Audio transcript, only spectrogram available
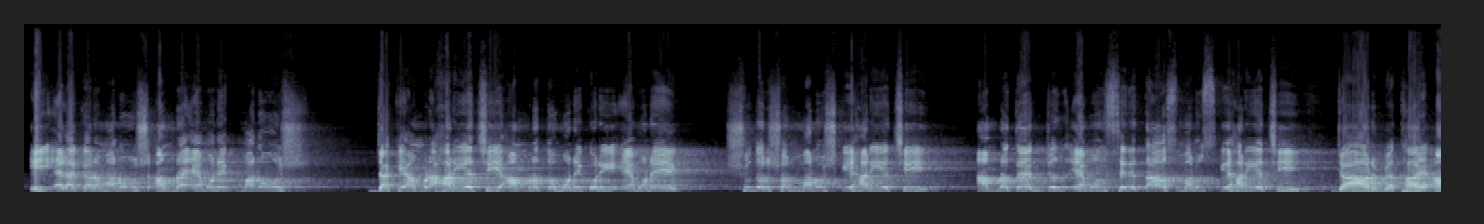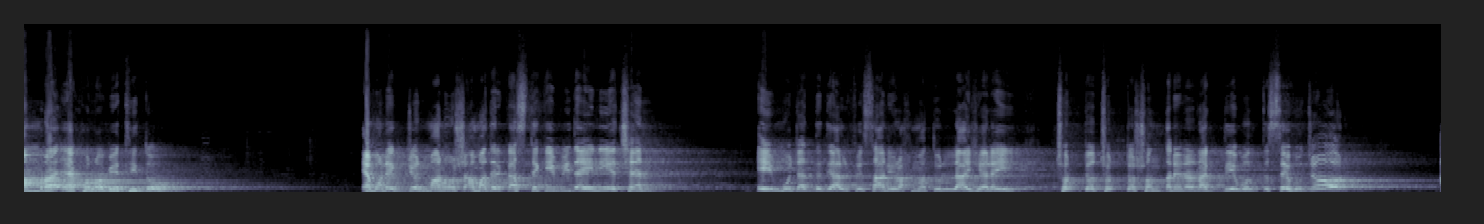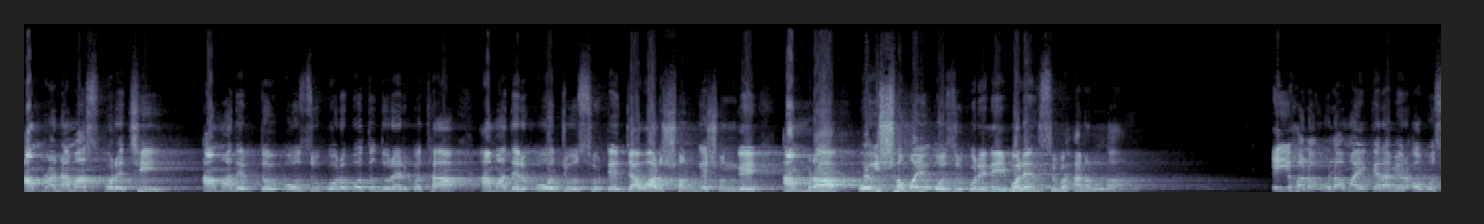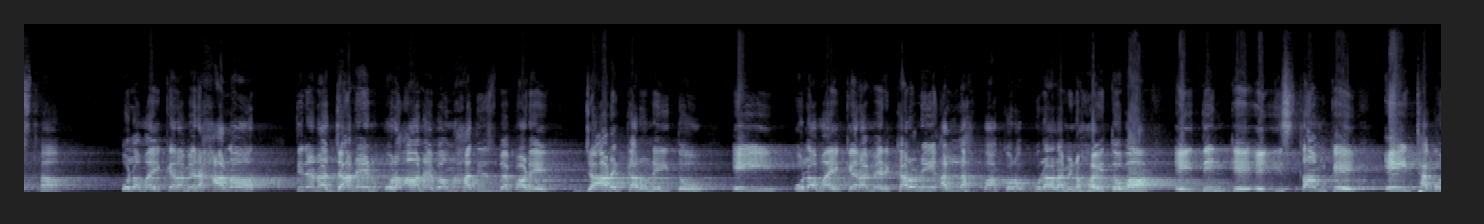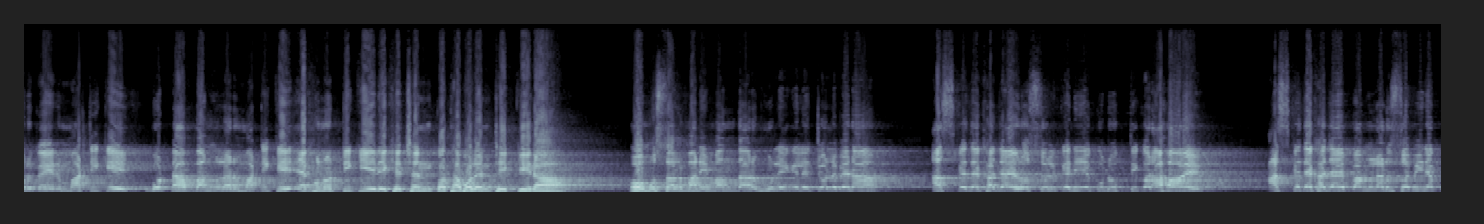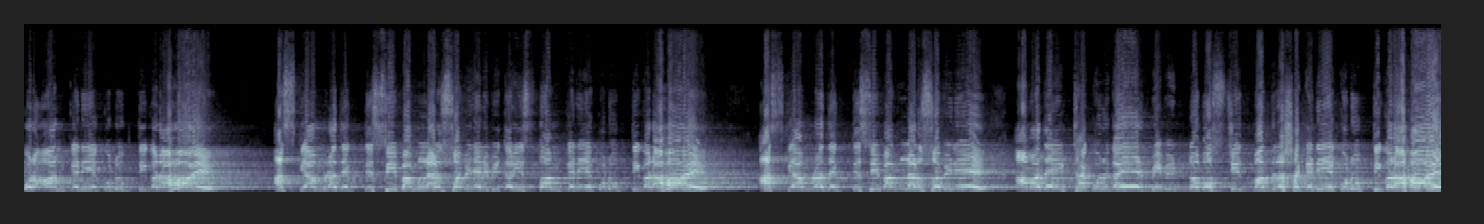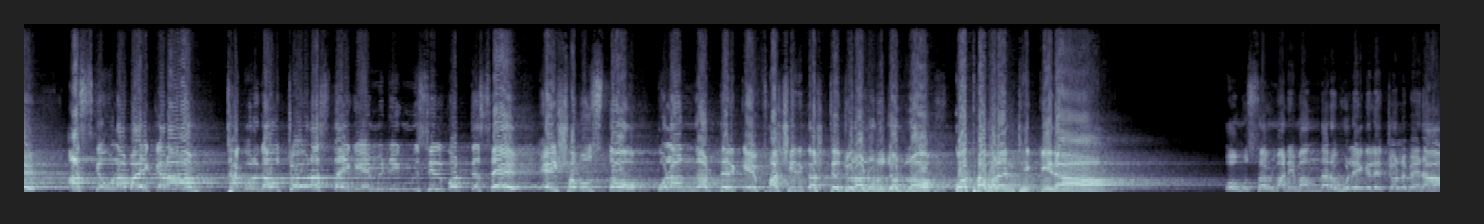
এই এলাকার মানুষ, আমরা এমন এক মানুষ, যাকে আমরা হারিয়েছি, আমরা তো মনে করি এমন এক সুদর্শন মানুষকে হারিয়েছি, আমরা তো একজন এমন সেরে তাস মানুষকে হারিয়েছি, যার ব্যথায় আমরা এখনও ব্যথিত। এমন একজন মানুষ আমাদের কাছ থেকে বিদায় নিয়েছেন, এই মুজাদ্দিদি আলফিসানি রহমতুল্লাহ আলাই ছোট্ট ছোট্ট সন্তানেরা রাগ দিয়ে বলতেছে, হুজুর, আমরা নামাজ পড়েছি আমাদের তো অজু করব তো দূরের কথা, আমাদের অজু ছুটে যাওয়ার সঙ্গে সঙ্গে আমরা ওই সময় অজু করে নেই বলেন সুবাহান্লাহ এই হলো উলামাই কেরামের অবস্থা। উলামাই কেরামের হালত, তিনারা জানেন কোরআন এবং হাদিস ব্যাপারে, যার কারণেই তো এই উলামাই কেরামের কারণেই আল্লাহ পাক রব্বুল আলমিন হয়তোবা এই দিনকে, এই ইসলামকে, এই ঠাকুরগাঁয়ের মাটিকে, গোটা বাংলার মাটিকে এখনও টিকিয়ে রেখেছেন। কথা বলেন ঠিক কিনা? ও মুসলমান ইমানদার, ভুলে গেলে চলবে না। আজকে দেখা যায় রসুলকে নিয়ে কুটুক্তি করা হয়। আজকে দেখা যায় বাংলার জমিনে কোরআনকে নিয়ে কুটুক্তি করা হয়। আজকে আমরা দেখতেছি বাংলার জমিনের ভিতর ইসলামকে নিয়ে কুটুক্তি করা হয়। আজকে আমরা দেখতেছি বাংলার জমিনে আমাদের ঠাকুর গায়ের বিভিন্ন মসজিদ, মাদ্রাসাকে নিয়ে কটুক্তি করা হয়। আজকে উলামাই কেরাম ঠাকুরগাঁও চৌরাস্তায় গিয়ে মিটিং মিছিল করতেছে। এই সমস্ত কুলাঙ্গারদেরকে ফাঁসির কাস্টে ঝুলানোর জন্য কথা বলেন ঠিক কিনা? ও মুসলমান ইমানদার, ভুলে গেলে চলবে না।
